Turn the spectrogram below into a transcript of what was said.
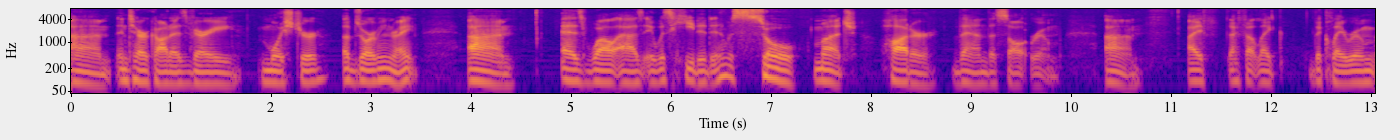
Um, and terracotta is very moisture absorbing, right? Um, as well as it was heated and it was so much hotter than the salt room. Um, I, f- I felt like the clay room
